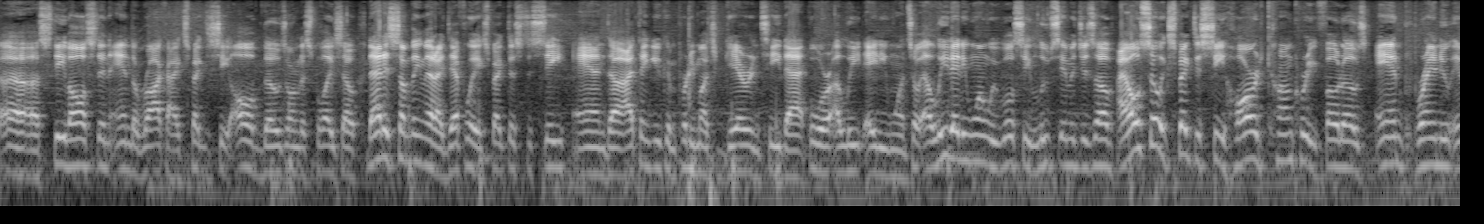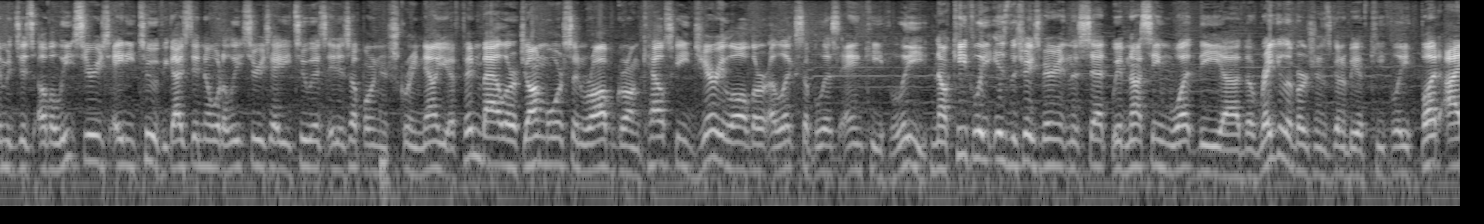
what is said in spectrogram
uh, Steve Austin, and The Rock. I expect to see all of those on display, so that is something that I definitely expect us to see, and uh, I think you can pretty much guarantee that for Elite 81. So Elite 81, we will see loose images of. I also expect to see see hard concrete photos and brand new images of Elite Series 82. If you guys didn't know what Elite Series 82 is, it is up on your screen now. You have Finn Balor, John Morrison, Rob Gronkowski, Jerry Lawler, Alexa Bliss, and Keith Lee. Now, Keith Lee is the Chase variant in this set. We have not seen what the uh, the regular version is going to be of Keith Lee, but I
